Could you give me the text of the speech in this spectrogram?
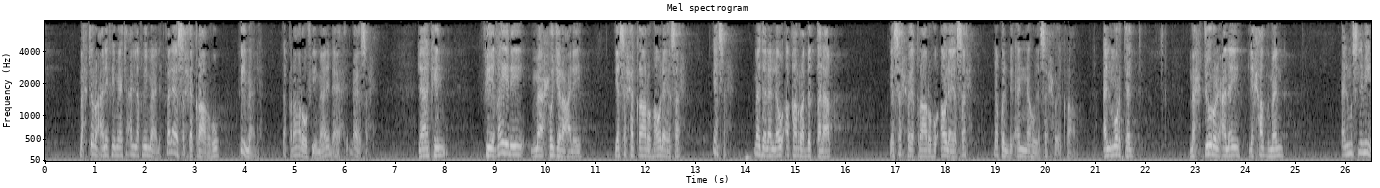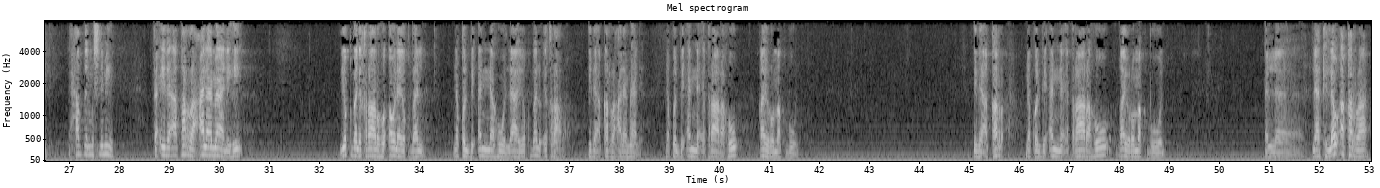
محجور عليه فيما يتعلق بماله فلا يصح إقراره في ماله. إقراره في ماله لا يصح. لكن في غير ما حجر عليه. يصح إقراره أو لا يصح؟ يصح. مثلا لو أقر بالطلاق يصح إقراره أو لا يصح؟ نقول بأنه يصح إقراره. المرتد محجور عليه لحظ من؟ المسلمين لحظ المسلمين. فإذا أقر على ماله يقبل إقراره أو لا يقبل؟ نقول بأنه لا يقبل إقراره إذا أقر على ماله. نقول بأن إقراره غير مقبول. إذا أقر نقول بأن إقراره غير مقبول. لكن لو أقر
